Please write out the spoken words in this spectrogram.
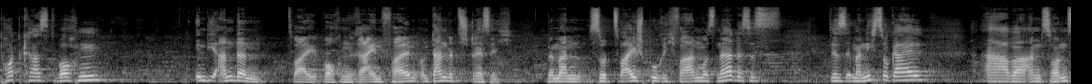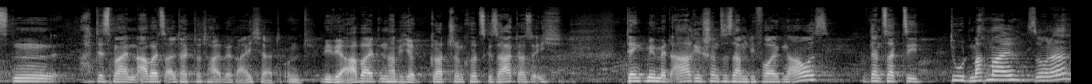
Podcast-Wochen in die anderen zwei Wochen reinfallen und dann wird es stressig. Wenn man so zweispurig fahren muss, ne, das, ist, das ist immer nicht so geil. Aber ansonsten hat es meinen Arbeitsalltag total bereichert. Und wie wir arbeiten, habe ich ja gerade schon kurz gesagt. Also ich denke mir mit Ari schon zusammen die Folgen aus. Und dann sagt sie, Dude, mach mal so, ne?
